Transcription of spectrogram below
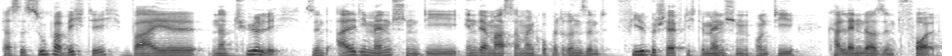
Das ist super wichtig, weil natürlich sind all die Menschen, die in der Mastermind-Gruppe drin sind, viel beschäftigte Menschen und die Kalender sind voll.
